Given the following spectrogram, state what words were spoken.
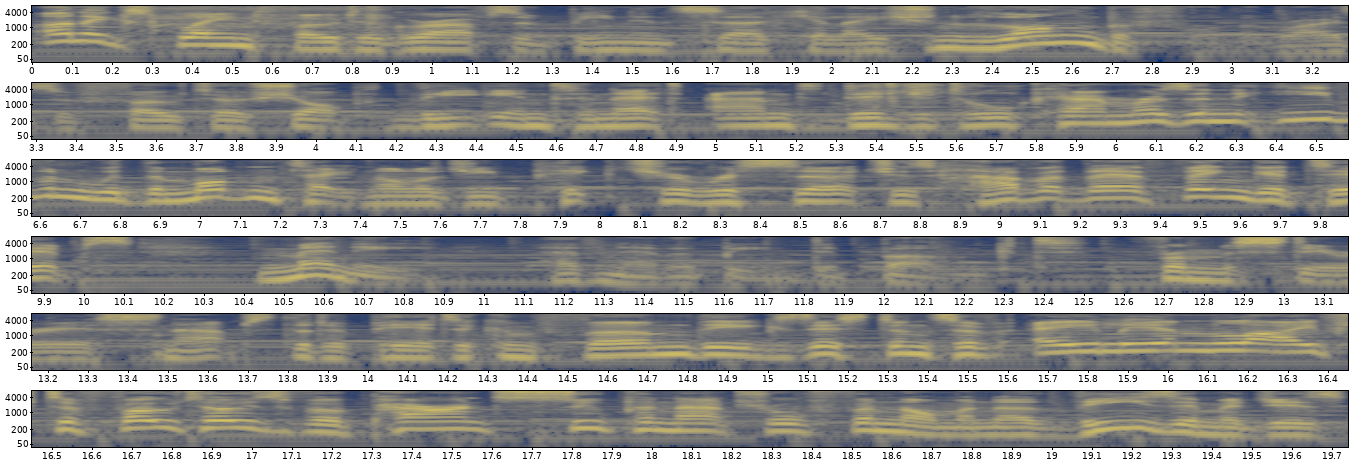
Unexplained photographs have been in circulation long before the rise of Photoshop, the internet, and digital cameras, and even with the modern technology picture researchers have at their fingertips, many have never been debunked. From mysterious snaps that appear to confirm the existence of alien life to photos of apparent supernatural phenomena, these images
